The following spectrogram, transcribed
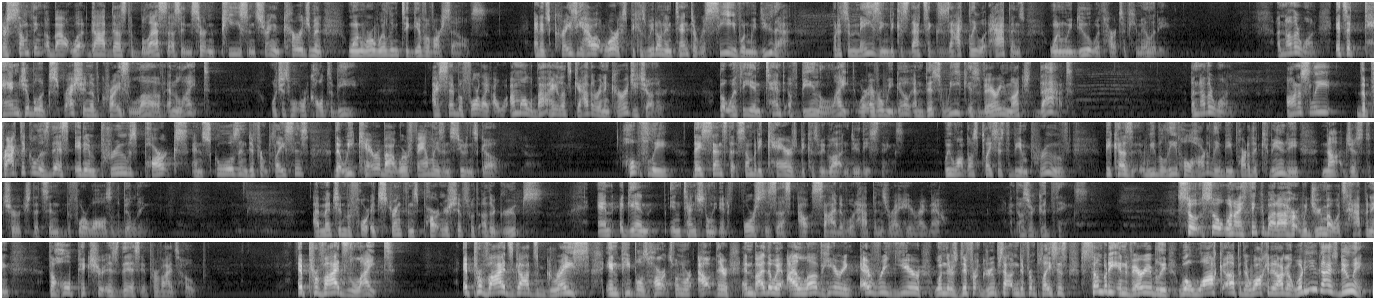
There's something about what God does to bless us in certain peace and strength, encouragement when we're willing to give of ourselves. And it's crazy how it works because we don't intend to receive when we do that. But it's amazing because that's exactly what happens when we do it with hearts of humility. Another one, it's a tangible expression of Christ's love and light, which is what we're called to be. I said before, like, I'm all about, hey, let's gather and encourage each other, but with the intent of being light wherever we go. And this week is very much that. Another one, honestly, the practical is this it improves parks and schools in different places that we care about where families and students go. Hopefully, they sense that somebody cares because we go out and do these things. We want those places to be improved because we believe wholeheartedly in being part of the community, not just a church that's in the four walls of the building. I mentioned before, it strengthens partnerships with other groups. And again, intentionally, it forces us outside of what happens right here, right now. And those are good things. So, so when I think about I Heart, we dream about what's happening, the whole picture is this it provides hope, it provides light. It provides God's grace in people's hearts when we're out there. And by the way, I love hearing every year when there's different groups out in different places, somebody invariably will walk up and they're walking to dog go, What are you guys doing?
